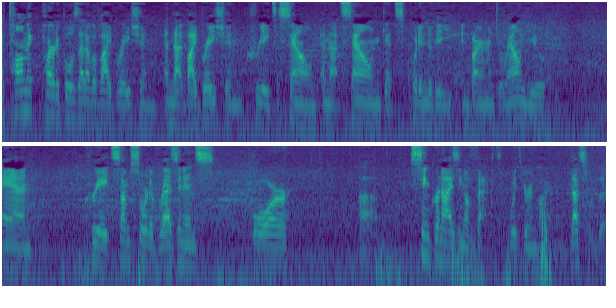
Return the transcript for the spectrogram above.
atomic particles that have a vibration, and that vibration creates a sound, and that sound gets put into the environment around you. And create some sort of resonance or uh, synchronizing effect with your environment. That's the,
